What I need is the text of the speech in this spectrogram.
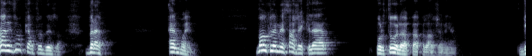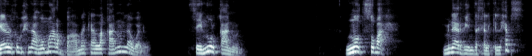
راني تفكرت déjà bref المهم. donc le message clair pour tout le peuple algérien قالوا لكم حنا هما ربها ما كان لا قانون لا والو. c'est nous القانون نوض الصباح م énervé ندخلك الحبس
